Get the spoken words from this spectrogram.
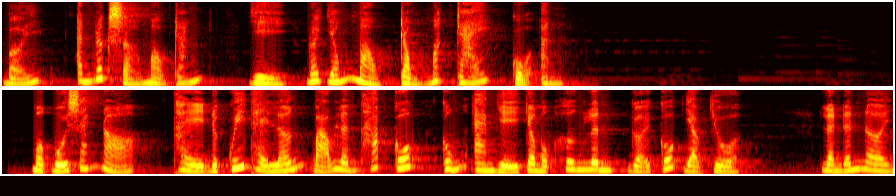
bởi anh rất sợ màu trắng vì nó giống màu trong mắt trái của anh. Một buổi sáng nọ, thầy được quý thầy lớn bảo lên tháp cốt cúng an vị cho một hương linh gửi cốt vào chùa. Lên đến nơi,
